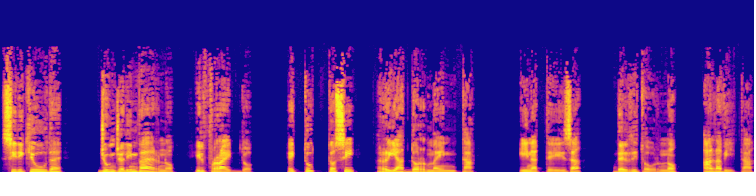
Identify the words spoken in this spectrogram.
si richiude, giunge l'inverno, il freddo e tutto si riaddormenta in attesa del ritorno alla vita.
